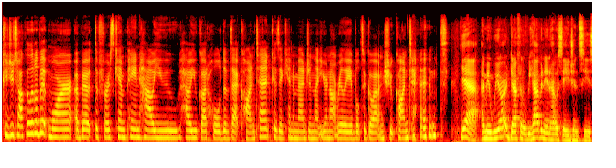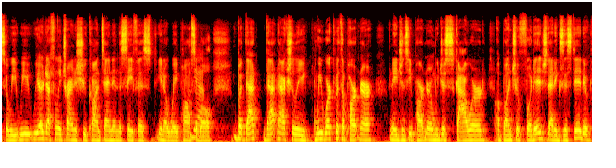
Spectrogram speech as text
Could you talk a little bit more about the first campaign, how you how you got hold of that content? Because I can imagine that you're not really able to go out and shoot content. yeah, I mean, we are definitely we have an in-house agency, so we we we are definitely trying to shoot content in the safest you know way possible. Yes. But that that actually we worked with a partner an agency partner and we just scoured a bunch of footage that existed.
